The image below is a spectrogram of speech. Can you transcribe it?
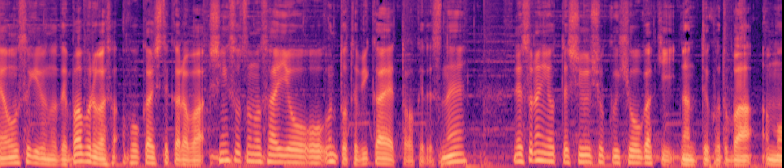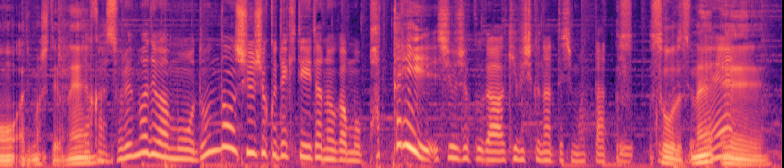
えー多すぎるのでバブルが崩壊してからは新卒の採用をうんと手控えたわけですねでそれによって就職氷河期なんていう言葉もありましたよねだからそれまではもうどんどん就職できていたのがもうぱったり就職が厳しくなってしまったっていうことそうですよね。ね。ええ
